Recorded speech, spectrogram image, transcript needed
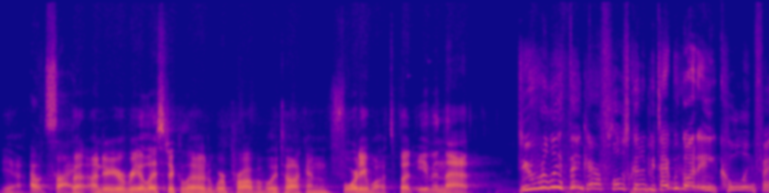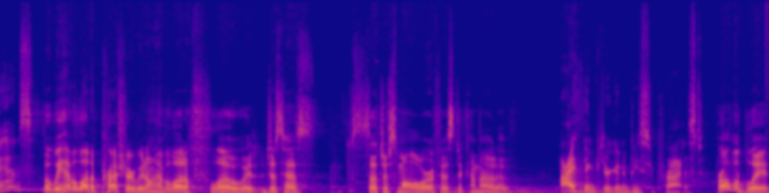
Yeah. outside. But under your realistic load, we're probably talking 40 watts. But even that, Do you really think airflow's gonna be tight? We got eight cooling fans. but we have a lot of pressure. We don't have a lot of flow. It just has such a small orifice to come out of. I think you're gonna be surprised. Probably,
